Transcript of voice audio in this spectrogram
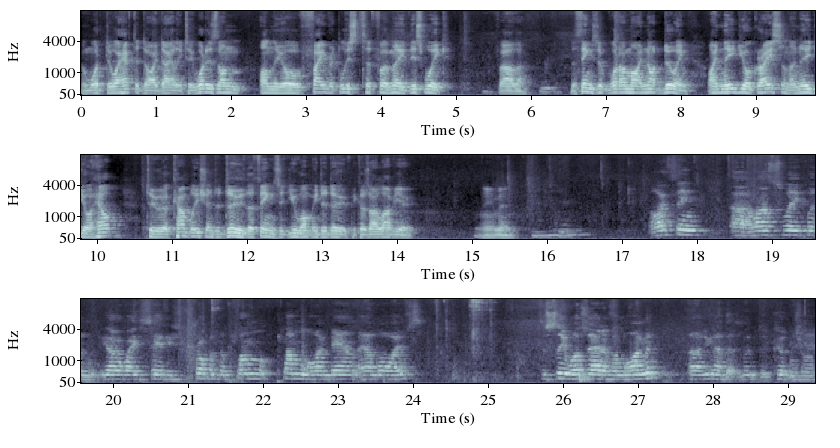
And what do I have to die daily to? What is on, on your favourite list for me this week, Father? The things that, what am I not doing? I need your grace and I need your help to accomplish and to do the things that you want me to do because I love you. Amen. I think uh, last week when Yahweh said he's dropping the plumb, plumb line down our lives, to see what's out of alignment. Uh, you can have that with the curtains on.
